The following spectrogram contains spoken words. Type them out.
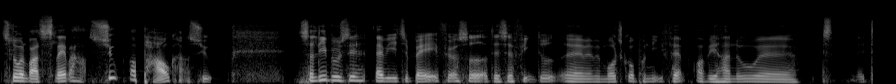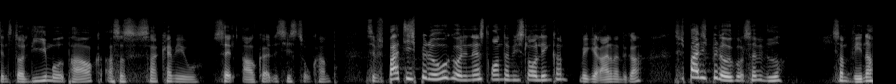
Slovan Slava har 7, og Pauk har 7. Så lige pludselig er vi tilbage i førersædet, og det ser fint ud øh, med målscore på 9-5, og vi har nu... Øh, den står lige mod Pauk, og så, så kan vi jo selv afgøre de sidste to kampe. Så hvis bare de spiller udgået i næste runde, og vi slår Lincoln, hvilket jeg regner med, at vi gør, så hvis bare de spiller udgået, så er vi videre som vinder.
